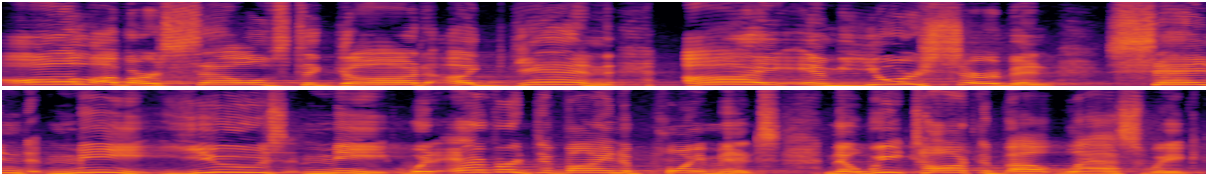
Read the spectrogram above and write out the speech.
all of ourselves to God again. I am your servant. Send me, use me. Whatever divine appointments that we talked about last week,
